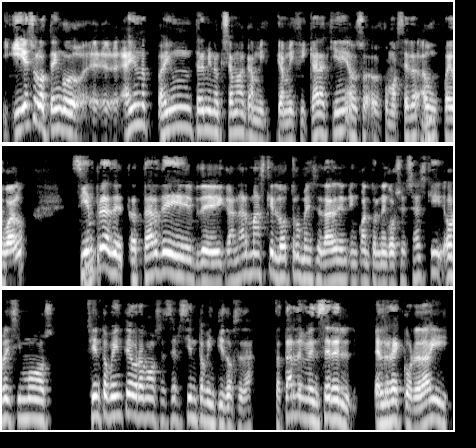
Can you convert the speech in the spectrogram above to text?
y, eso lo tengo, eh, hay una, hay un término que se llama gami- gamificar aquí, o, sea, como hacer un juego o algo, siempre de tratar de, de ganar más que el otro mes, ¿verdad? En, en cuanto al negocio, ¿sabes qué? Ahora hicimos 120 ahora vamos a hacer 122, ¿verdad? Tratar de vencer el, el récord, ¿verdad? Y,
